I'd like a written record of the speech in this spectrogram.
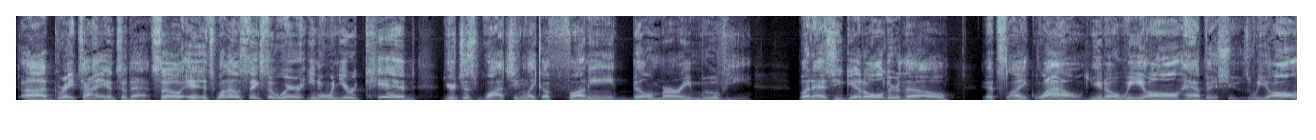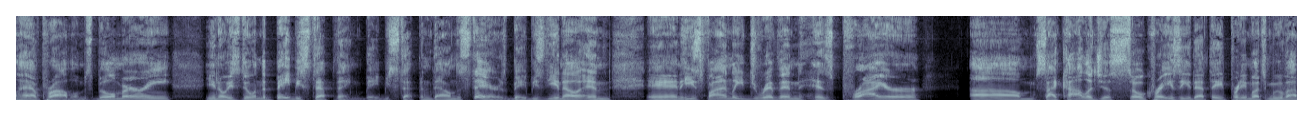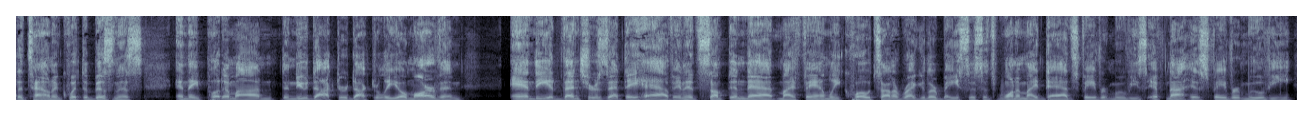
Uh, great tie into that. So it's one of those things to where, you know, when you're a kid, you're just watching like a funny Bill Murray movie. But as you get older, though, it's like, wow, you know, we all have issues. We all have problems. Bill Murray, you know, he's doing the baby step thing, baby stepping down the stairs, babies, you know, and and he's finally driven his prior um psychologist so crazy that they pretty much move out of town and quit the business and they put him on the new doctor, Dr. Leo Marvin and the adventures that they have. And it's something that my family quotes on a regular basis. It's one of my dad's favorite movies, if not his favorite movie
